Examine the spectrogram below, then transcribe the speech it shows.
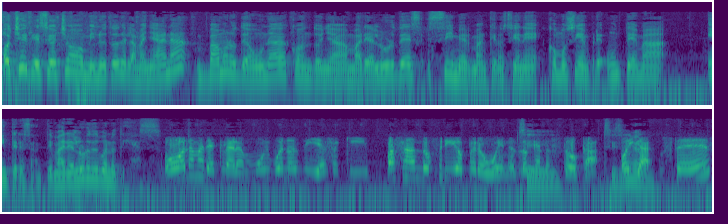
8 y 18 minutos de la mañana. Vámonos de una con doña María Lourdes Zimmerman, que nos tiene, como siempre, un tema interesante. María Lourdes, buenos días. Hola María Clara, muy buenos días aquí. Pasando frío, pero bueno, es lo Sí. que nos toca. Sí. Oiga, ¿ustedes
